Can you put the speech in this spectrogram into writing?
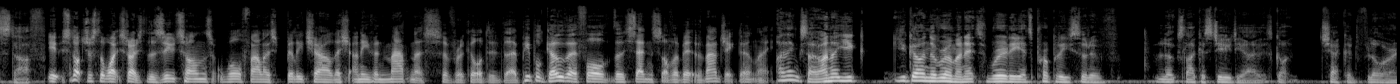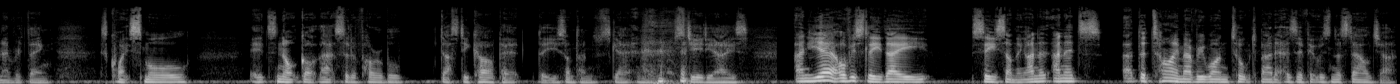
stuff. it's not just the White Stripes. The Zutons, Wolf Alice, Billy Childish, and even Madness have recorded there. People go there for the sense of a bit of magic, don't they? I think so. I know you you go in the room and it's really it's properly sort of looks like a studio. It's got checkered floor and everything. It's quite small. It's not got that sort of horrible dusty carpet that you sometimes get in studios. And yeah, obviously they see something, and and it's at the time everyone talked about it as if it was nostalgia,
